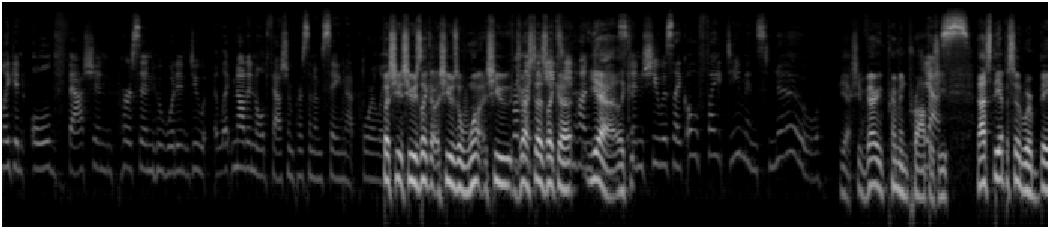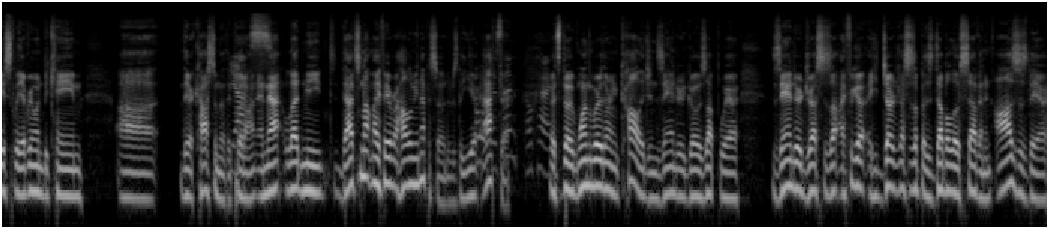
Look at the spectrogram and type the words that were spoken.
like an old fashioned person who wouldn't do like not an old fashioned person, I'm saying that poorly. But she she was like a, she was a one she From, dressed like, as like a yeah like and she was like, "Oh, fight demons, no." yeah she's very prim and proper. She that's the episode where basically everyone became uh, their costume that they put on, and that led me. To, that's not my favorite Halloween episode. It was the year Oh, after. Okay. It's the one where they're in college and Xander goes up where. Xander dresses up. I forget. He dresses up as 007, and Oz is there,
